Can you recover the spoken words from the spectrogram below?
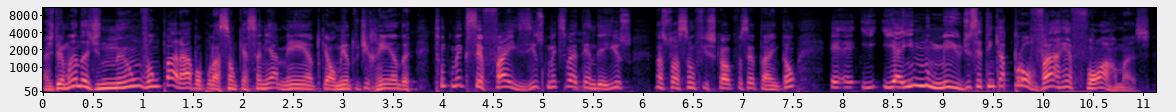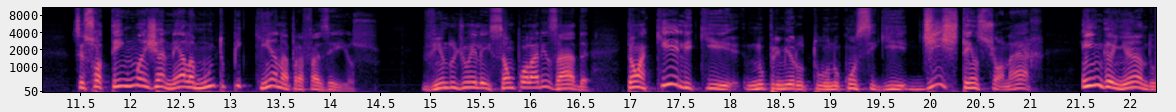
As demandas não vão parar. A população quer saneamento, quer aumento de renda. Então, como é que você faz isso? Como é que você vai atender isso na situação fiscal que você está? Então, é, é, e, e aí, no meio disso, você tem que aprovar reformas. Você só tem uma janela muito pequena para fazer isso, vindo de uma eleição polarizada. Então, aquele que no primeiro turno conseguir distensionar em ganhando,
